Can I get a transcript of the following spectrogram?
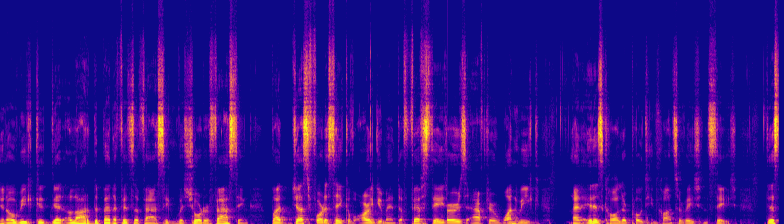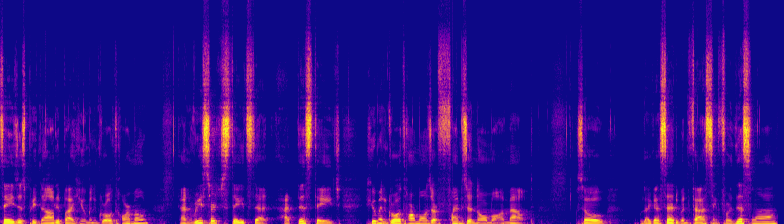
you know, we could get a lot of the benefits of fasting with shorter fasting. But just for the sake of argument, the fifth stage occurs after one week, and it is called a protein conservation stage. This stage is predominated by human growth hormone, and research states that at this stage, human growth hormones are five times the normal amount. So, like I said, when fasting for this long,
